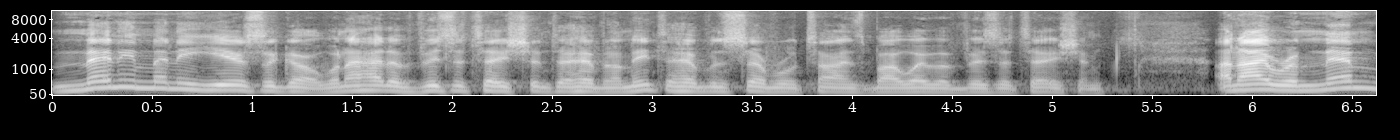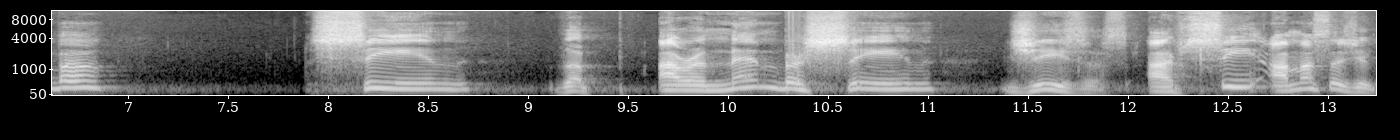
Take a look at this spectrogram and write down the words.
Many, many years ago, when I had a visitation to heaven, I've been to heaven several times by way of a visitation, and I remember seeing the, I remember seeing Jesus. I've seen, I must say you,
